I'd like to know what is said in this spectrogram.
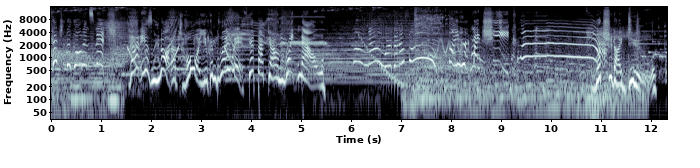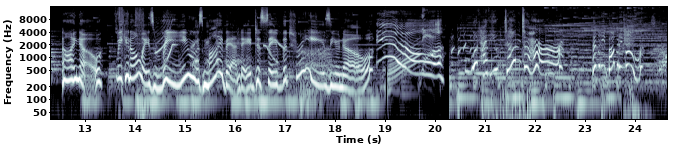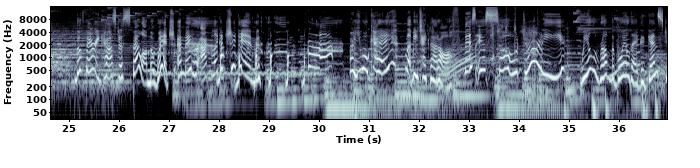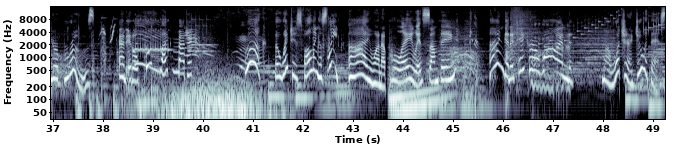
Catch the golden snitch! That is not a toy you can play with. Get back down right now. Oh no, we're gonna fall! I hurt my cheek! What should I do? I know. We can always reuse my band-aid to save the trees, you know. Ew! What have you done to her? Boo! The fairy cast a spell on the witch and made her act like a chicken. Are you okay? Let me take that off. This is so dirty. We'll rub the boiled egg against your bruise, and it'll poof like magic. Look! The witch is falling asleep! I want to play with something! I'm gonna take her wand! Now what should I do with this?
